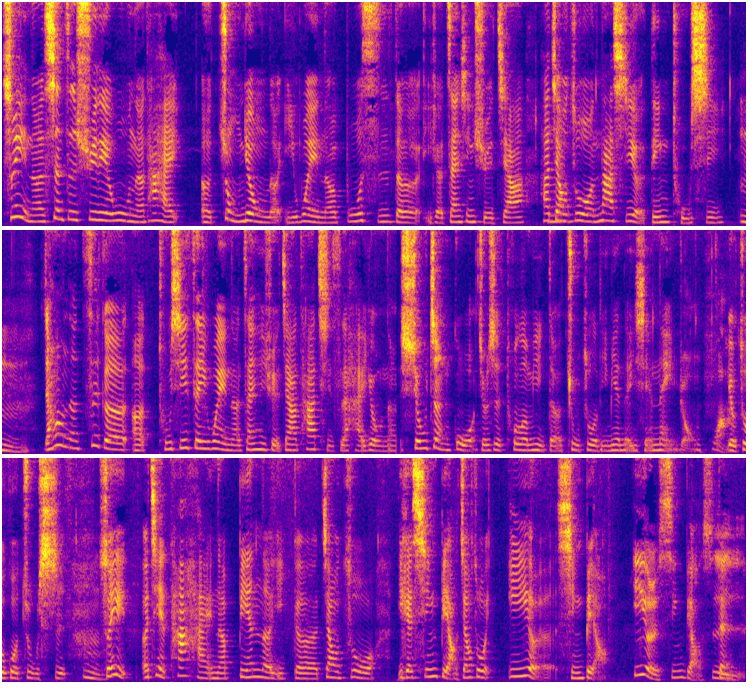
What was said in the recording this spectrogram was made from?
所以呢，甚至序列物呢，他还。呃，重用了一位呢波斯的一个占星学家，他叫做纳西尔丁图西。嗯，然后呢，这个呃图西这一位呢占星学家，他其实还有呢修正过，就是托勒密的著作里面的一些内容，有做过注释。嗯，所以而且他还呢编了一个叫做一个星表，叫做伊尔星表。伊尔星表是。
